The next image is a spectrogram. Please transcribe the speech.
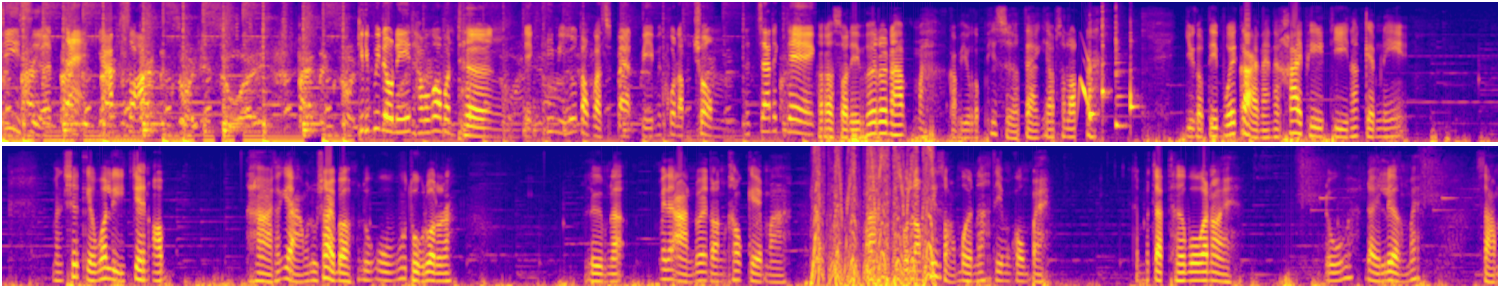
พี่เสือแตกยักษ์ซอสคลิปวิดีโอนี้ทำเพื่อบันเทิง เด็กที่มีอายุต่ำกว่า 18 ปีไม่ควรรับชมนะจ๊ะเด็กๆสวัสดีเพื่อนด้วยนะครับ มากลับอยู่กับพี่เสือแตกยับสล็อตอยู่กับตีบ้วยไก่ในค่าย PG นะเกมนี้ มันชื่อเกมว่า Legion of หาทั้งอย่างไม่รู้ใช่เปล่าไม่รู้กูพูดถูกด้วยนะ ลืมละไม่ได้อ่านด้วยตอนเข้าเกมมามาคนเราที่สองหมื่นนะทีมกลมไปจะมาจัดเทอร์โบกันหน่อย ดูได้เรื่องไหมสาม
